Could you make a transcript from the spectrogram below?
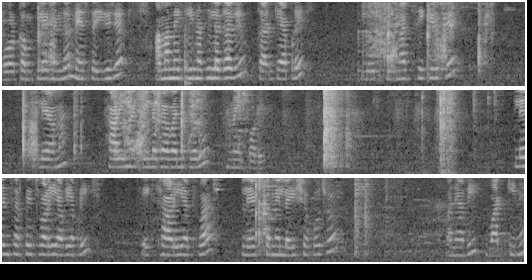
ગોળ કમ્પ્લેટ અંદર મેશ થઈ ગયું છે. આમાં મેં ઘી નથી લગાવ્યું, કારણ કે આપણે લોટ ઘીમાં જ શીખ્યો છે. એટલે આમાં થાળીમાં ઘી લગાવવાની જરૂર નહીં પડે. પ્લેન સરફેસવાળી આવી આપણી એક થાળી અથવા પ્લેટ તમે લઈ શકો છો. અને આવી વાટકીને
